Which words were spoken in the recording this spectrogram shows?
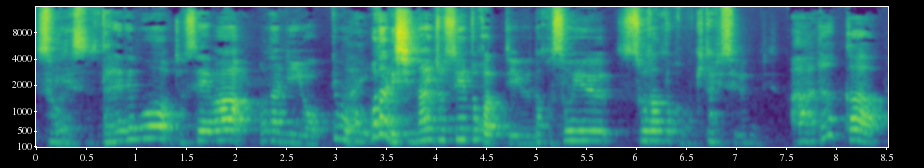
す、そうで。す。誰でも女性はオナニーを、でも、はいオナニーしない女性とかっていう、なんかそういう相談とかも来たりするんです。あ、なんか、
